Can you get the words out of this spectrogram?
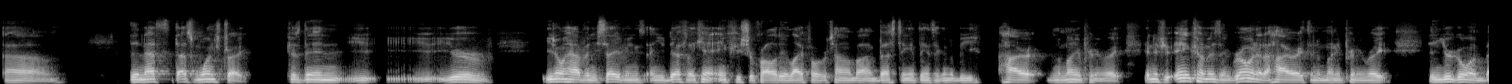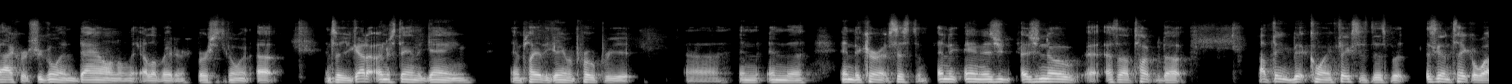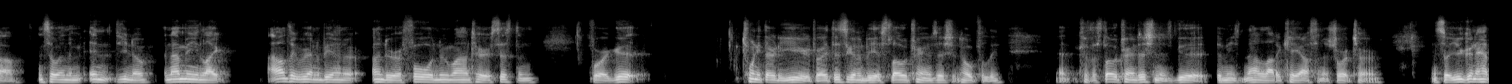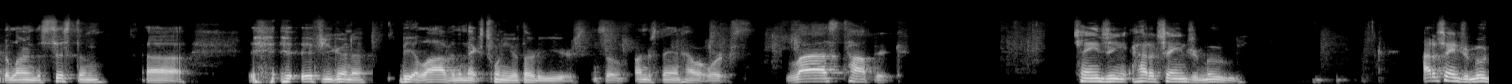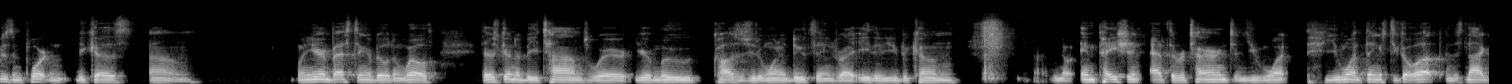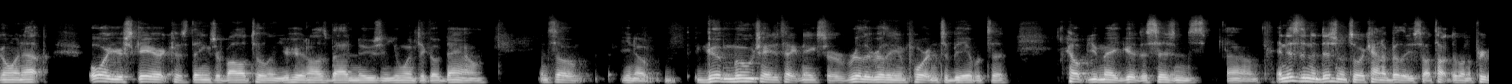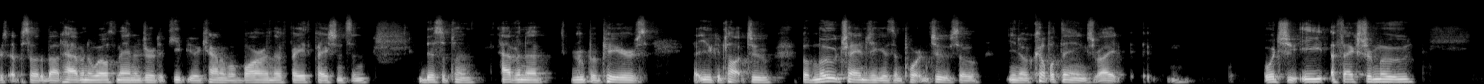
um, then that's that's one strike because then you, you you're you don't have any savings and you definitely can't increase your quality of life over time by investing in things that are going to be higher than the money printing rate. And if your income isn't growing at a higher rate than the money printing rate, then you're going backwards. You're going down on the elevator versus going up. And so you got to understand the game and play the game appropriate uh, in in the in the current system. And and as you as you know, as I've talked about, I think Bitcoin fixes this, but it's going to take a while. And so in the in you know, and I mean like I don't think we're going to be under under a full new monetary system for a good 20, 30 years, right? This is going to be a slow transition, hopefully. Because a slow transition is good. It means not a lot of chaos in the short term. And so you're going to have to learn the system uh, if you're going to be alive in the next 20 or 30 years. And so understand how it works. Last topic changing how to change your mood. How to change your mood is important because um, when you're investing or building wealth, there's going to be times where your mood causes you to want to do things, right? Either you become, uh, you know, impatient at the returns and you want you want things to go up and it's not going up, or you're scared because things are volatile and you're hearing all this bad news and you want it to go down. And so, you know, good mood changing techniques are really, really important to be able to help you make good decisions. Um, and this is an additional to accountability. So I talked about on the previous episode about having a wealth manager to keep you accountable, borrowing their faith, patience, and discipline, having a group of peers that you can talk to. But mood changing is important too. So, you know, a couple things, right? What you eat affects your mood.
